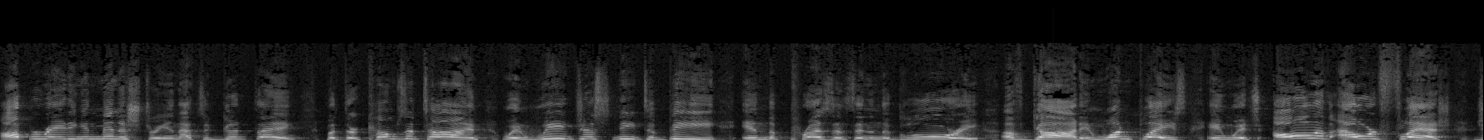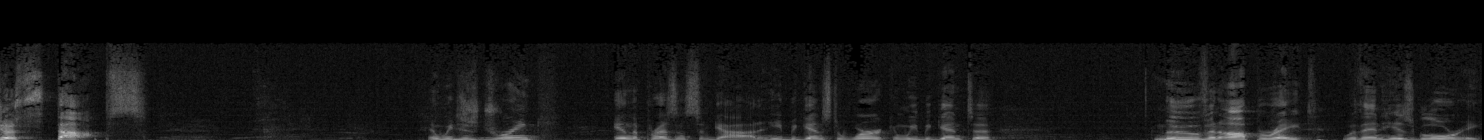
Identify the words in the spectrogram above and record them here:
operating in ministry, and that's a good thing. But there comes a time when we just need to be in the presence and in the glory of God in one place in which all of our flesh just stops. And we just drink in the presence of God, and He begins to work, and we begin to move and operate within His glory. It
